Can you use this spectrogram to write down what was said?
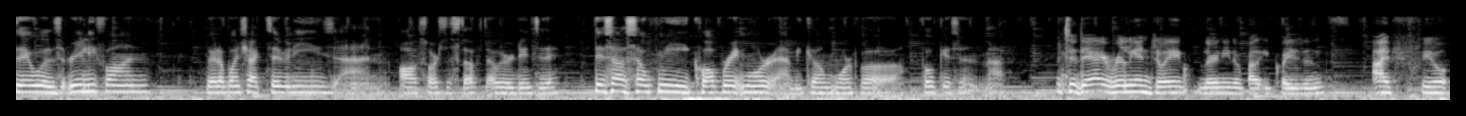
today was really fun. We had a bunch of activities and all sorts of stuff that we were doing today. This has helped me cooperate more and become more of a focus in math. Today I really enjoyed learning about equations. I feel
